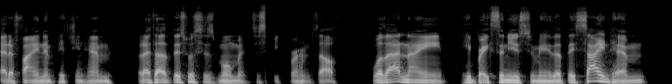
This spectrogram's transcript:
edifying and pitching him. But I thought this was his moment to speak for himself. Well, that night he breaks the news to me that they signed him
